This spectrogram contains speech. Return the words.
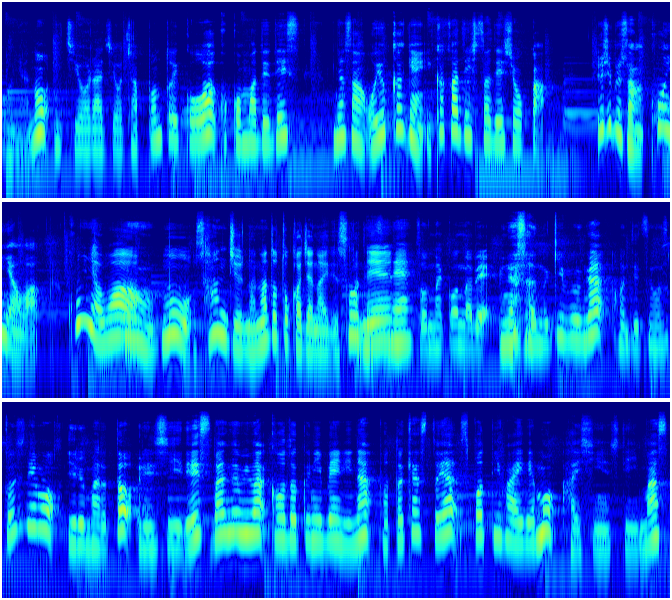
今夜の日曜ラジオチャッポンと以降はここまでです。皆さんお湯加減いかがでしたでしょうか？吉部さん今夜は？今夜はもう37度とかじゃないですかね。そねそんなこんなで皆さんの気分が本日も少しでも緩まると嬉しいです。番組は購読に便利なポッドキャストや Spotify でも配信しています。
